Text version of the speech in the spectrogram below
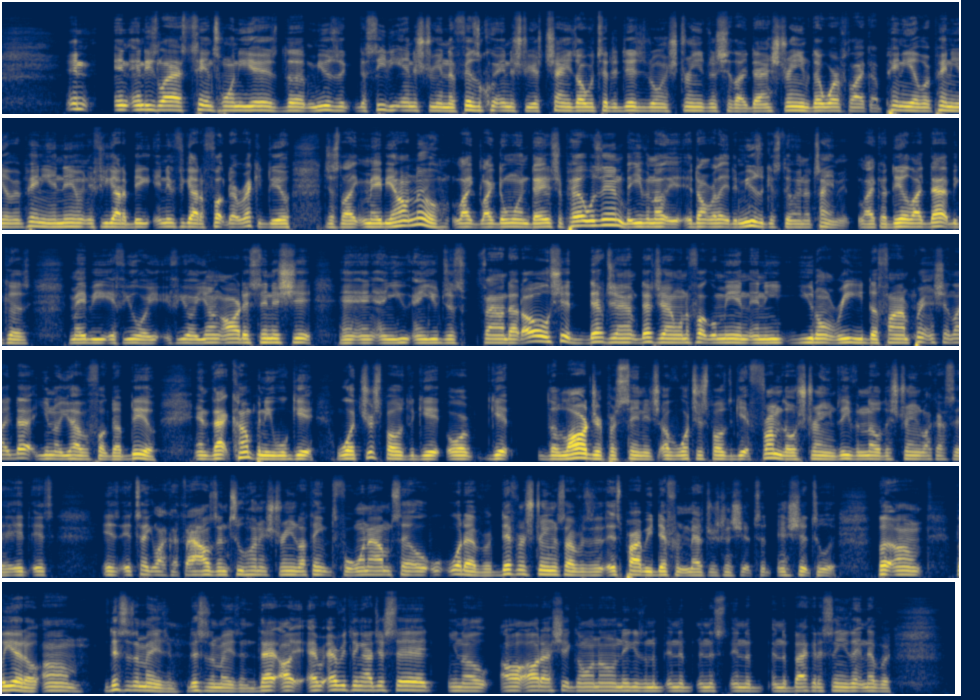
in in, in these last 10, 20 years, the music, the CD industry and the physical industry has changed over to the digital and streams and shit like that. And streams, they're worth like a penny of a penny of a penny. And then if you got a big, and if you got a fucked up record deal, just like maybe, I don't know, like like the one Dave Chappelle was in, but even though it, it don't relate to music, it's still entertainment. Like a deal like that, because maybe if you are if you're a young artist in this shit and, and, and you and you just found out, oh shit, Def Jam, Def Jam wanna fuck with me and, and you don't read the fine print and shit like that, you know, you have a fucked up deal. And that company will get what you're supposed to get or get the larger percentage of what you're supposed to get from those streams, even though the stream, like I said, it, it's it, it take like a thousand two hundred streams, I think, for one album sale, whatever. Different streaming services, it's probably different metrics and shit to and shit to it. But um, but yeah though, um, this is amazing. This is amazing. That uh, everything I just said, you know, all, all that shit going on, niggas in the in the in the in the in the back of the scenes ain't never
